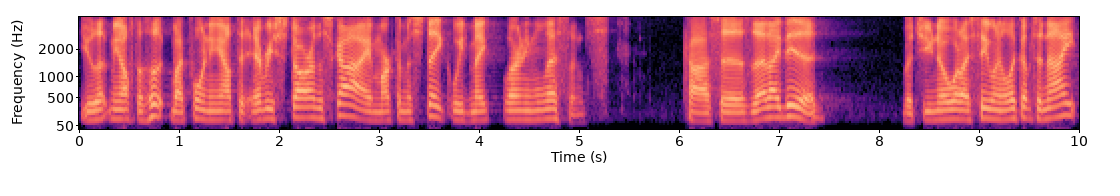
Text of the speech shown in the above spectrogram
You let me off the hook by pointing out that every star in the sky marked a mistake we'd make learning lessons. Cos says, That I did. But you know what I see when I look up tonight?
